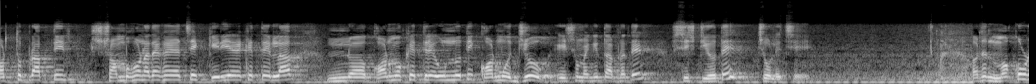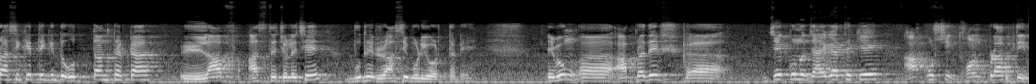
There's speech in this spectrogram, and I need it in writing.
অর্থপ্রাপ্তির সম্ভাবনা দেখা যাচ্ছে কেরিয়ারের ক্ষেত্রে লাভ কর্মক্ষেত্রে উন্নতি, কর্মযোগ এই সময় কিন্তু আপনাদের সৃষ্টি হতে চলেছে। অর্থাৎ মকর রাশি ক্ষেত্রে কিন্তু অত্যন্ত একটা লাভ আসতে চলেছে বুধের রাশি পরিবর্তনে। এবং আপনাদের যে কোনো জায়গা থেকে আকস্মিক ধন প্রাপ্তির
